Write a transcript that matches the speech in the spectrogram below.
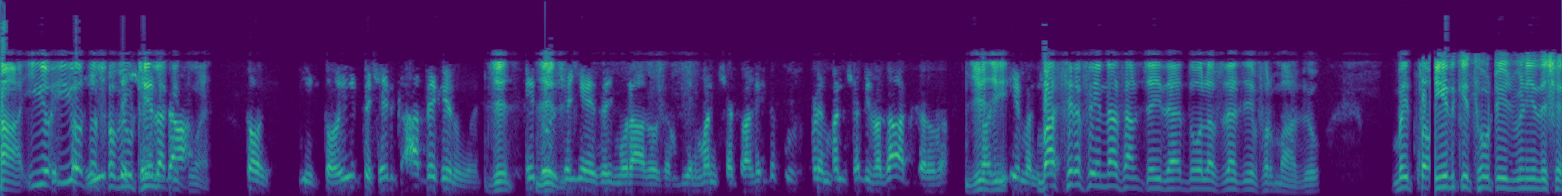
ہاں ایو ایو دسو بھی اٹھی دا کیتوں ہے۔ تو جی توحید تے شرک آدھے کے نو ہے؟ جی جی دو جی۔ شیئیں ایسے ہی مراد ہو سکتی ہیں منشا والے تو تم اپنے منشا دی وضاحت کرو نا۔ جی جی۔ بس صرف اینا سان چاہیے دو لفظ چ فرما دیو۔ بھئی توحید کی تھوٹی بنی دے شر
